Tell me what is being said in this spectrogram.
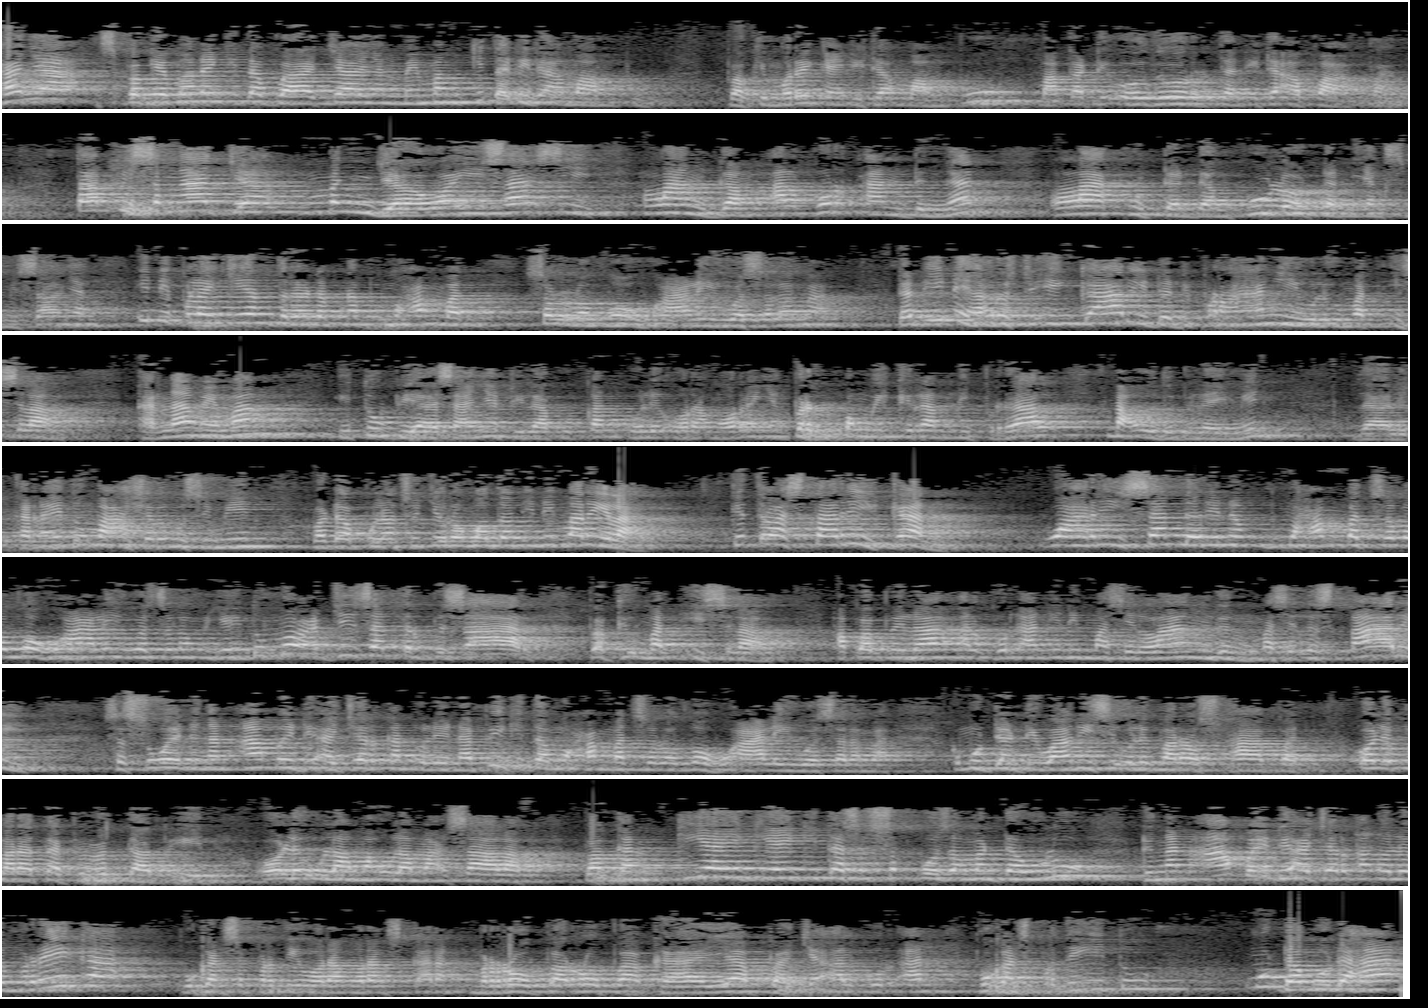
hanya sebagaimana yang kita baca yang memang kita tidak mampu. Bagi mereka yang tidak mampu maka diudur dan tidak apa-apa tapi sengaja menjawaisasi langgam Al-Quran dengan lagu dandang gulo dan yang semisalnya. Ini pelecehan terhadap Nabi Muhammad Sallallahu Alaihi Wasallam dan ini harus diingkari dan diperangi oleh umat Islam karena memang itu biasanya dilakukan oleh orang-orang yang berpemikiran liberal. Naudzubillahimin dari karena itu masyarakat muslimin pada bulan suci Ramadan ini marilah kita lestarikan warisan dari Nabi Muhammad Shallallahu Alaihi Wasallam yaitu mukjizat terbesar bagi umat Islam. Apabila Al-Quran ini masih langgeng, masih lestari sesuai dengan apa yang diajarkan oleh Nabi kita Muhammad Shallallahu Alaihi Wasallam, kemudian diwarisi oleh para sahabat, oleh para tabiut tabiin, oleh ulama-ulama salaf, bahkan kiai-kiai kita sesepuh zaman dahulu dengan apa yang diajarkan oleh mereka bukan seperti orang-orang sekarang merubah-rubah gaya baca Al-Quran, bukan seperti itu. Mudah-mudahan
